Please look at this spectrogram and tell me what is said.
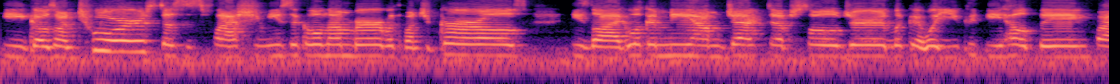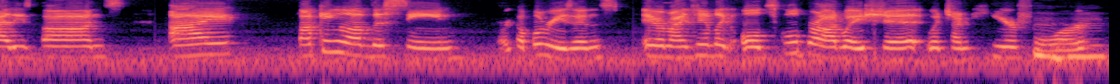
He goes on tours, does this flashy musical number with a bunch of girls, He's like, look at me, I'm jacked up soldier. Look at what you could be helping buy these bonds. I fucking love this scene for a couple reasons. It reminds me of like old school Broadway shit, which I'm here for Mhm.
